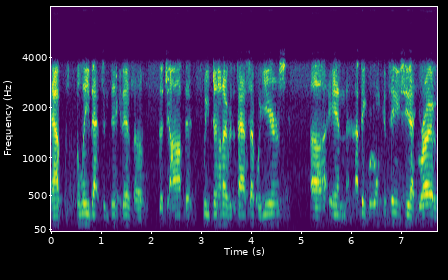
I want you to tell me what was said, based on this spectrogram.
And I believe that's indicative of the job that we've done over the past several years uh, and I think we're going to continue to see that grow.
